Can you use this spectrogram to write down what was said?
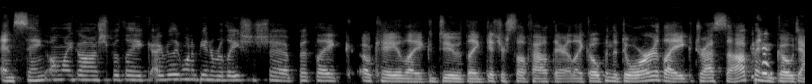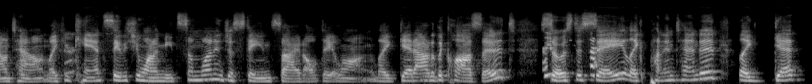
and saying, Oh my gosh, but like, I really want to be in a relationship. But like, okay, like, dude, like, get yourself out there, like, open the door, like, dress up and go downtown. Like, you can't say that you want to meet someone and just stay inside all day long. Like, get out of the closet, so as to say, like, pun intended, like, get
